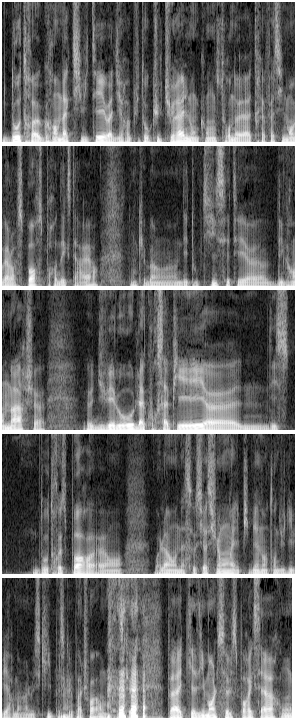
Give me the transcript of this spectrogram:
d'autres grandes activités, on va dire plutôt culturelles. Donc on se tourne euh, très facilement vers le sport, sport d'extérieur. Donc euh, ben, des tout petits, c'était euh, des grandes marches, du vélo, de la course à pied, d'autres sports voilà, en association. Et puis bien entendu l'hiver, ben, le ski, parce que pas le choix. On- pas quasiment le seul sport extérieur qu'on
